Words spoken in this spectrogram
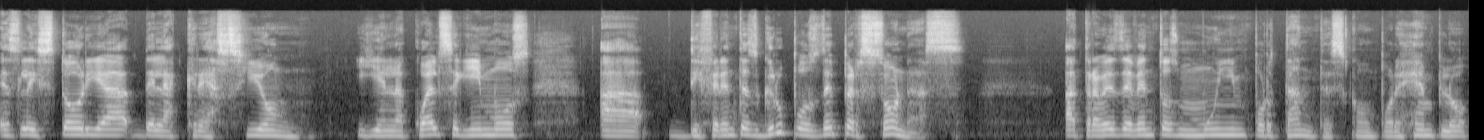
es la historia de la creación y en la cual seguimos a diferentes grupos de personas a través de eventos muy importantes, como por ejemplo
